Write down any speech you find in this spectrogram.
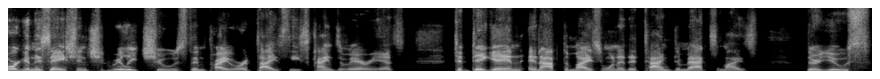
organizations should really choose and prioritize these kinds of areas to dig in and optimize one at a time to maximize their use.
